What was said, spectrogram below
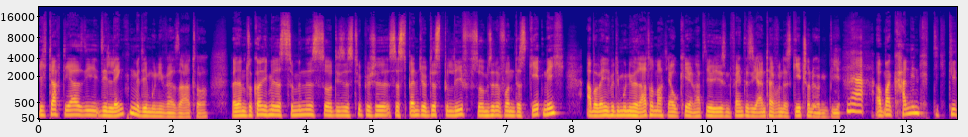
ich dachte ja, sie, sie lenken mit dem Universator. Weil dann so konnte ich mir das zumindest so dieses typische Suspend Your Disbelief, so im Sinne von, das geht nicht, aber wenn ich mit dem Universator mache, ja okay, dann habt ihr diesen Fantasy-Anteil von, das geht schon irgendwie. Na, Aber man kann den, die,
